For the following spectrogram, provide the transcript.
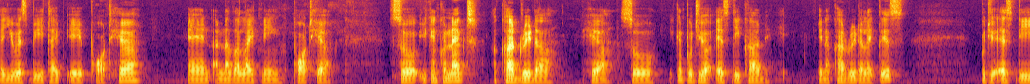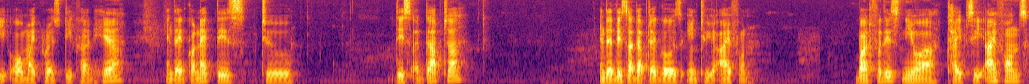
a USB type A port here and another lightning port here. So you can connect a card reader here. So you can put your SD card in a card reader like this, put your SD or micro SD card here and then connect this to this adapter and then this adapter goes into your iPhone. But for these newer Type-C iPhones,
